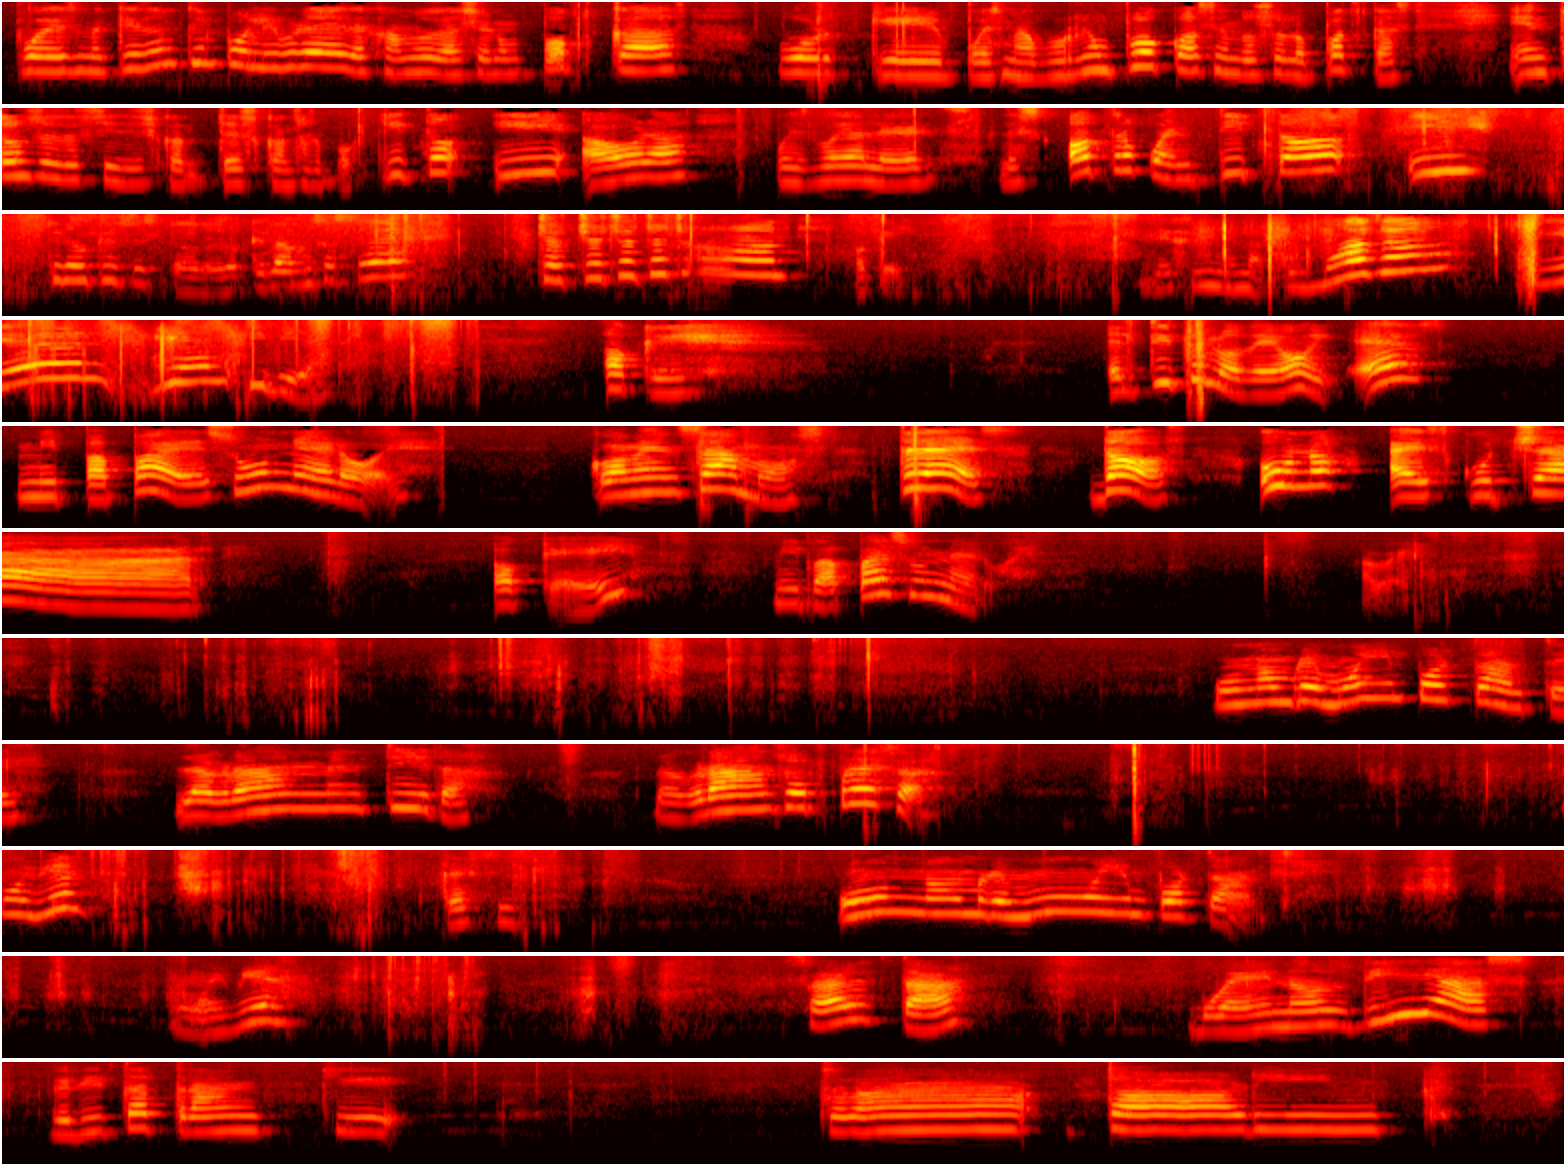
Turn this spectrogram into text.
Pues me quedé un tiempo libre dejando de hacer un podcast porque pues me aburrí un poco haciendo solo podcast. Entonces decidí descan- descansar un poquito y ahora pues voy a leerles otro cuentito y creo que eso es todo lo que vamos a hacer. Cha, cha, cha, cha, chan. Ok. Déjenme me acomodo. Bien, bien y bien. Ok. El título de hoy es Mi papá es un héroe. Comenzamos. 3, 2, 1, a escuchar. Ok. Mi papá es un héroe. A ver. Un hombre muy importante. La gran mentira. La gran sorpresa. Muy bien. ¿Qué sigue? Un nombre muy importante. Muy bien. Salta. Buenos días. Grita tranqui.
